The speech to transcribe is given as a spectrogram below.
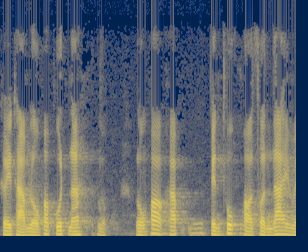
เคยถามหลวงพ่อพุธนะหลวงพ่อครับ เป็นทุกข์พอทนได้ไหม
